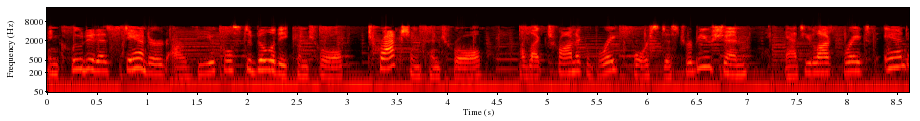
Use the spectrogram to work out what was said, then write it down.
Included as standard are vehicle stability control, traction control, electronic brake force distribution, anti-lock brakes, and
